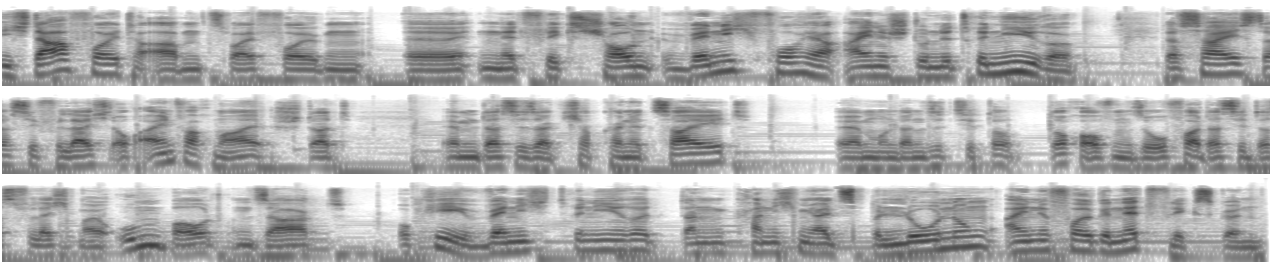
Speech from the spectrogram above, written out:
ich darf heute Abend zwei Folgen äh, Netflix schauen, wenn ich vorher eine Stunde trainiere. Das heißt, dass ihr vielleicht auch einfach mal, statt ähm, dass ihr sagt, ich habe keine Zeit ähm, und dann sitzt ihr doch, doch auf dem Sofa, dass ihr das vielleicht mal umbaut und sagt, okay, wenn ich trainiere, dann kann ich mir als Belohnung eine Folge Netflix gönnen.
